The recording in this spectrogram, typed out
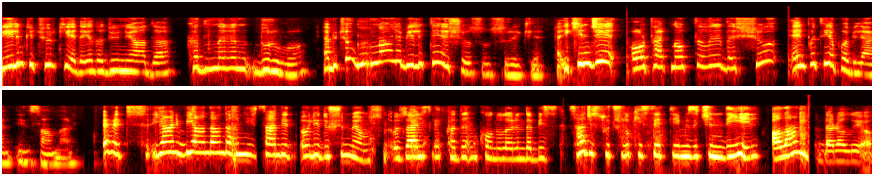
Diyelim ki Türkiye'de ya da dünyada kadınların durumu. Yani bütün bunlarla birlikte yaşıyorsun sürekli. Yani ikinci ortak noktaları da şu empati yapabilen insanlar. Evet yani bir yandan da hani sen de öyle düşünmüyor musun? Özellikle kadın konularında biz sadece suçluluk hissettiğimiz için değil alan daralıyor.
